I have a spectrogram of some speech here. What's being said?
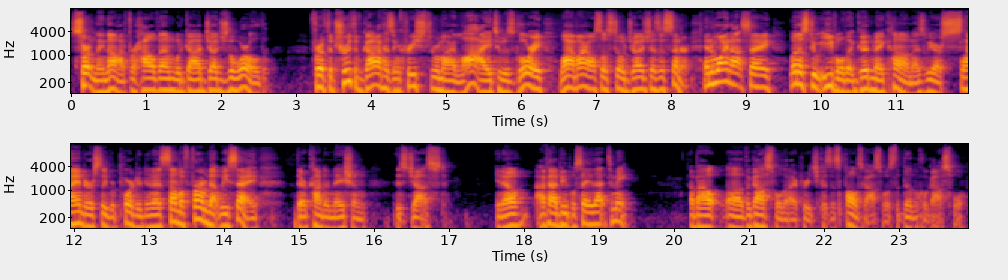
Certainly not, for how then would God judge the world? For if the truth of God has increased through my lie to his glory, why am I also still judged as a sinner? And why not say, Let us do evil that good may come, as we are slanderously reported, and as some affirm that we say, their condemnation is just? You know, I've had people say that to me about uh, the gospel that I preach, because it's Paul's gospel, it's the biblical gospel.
